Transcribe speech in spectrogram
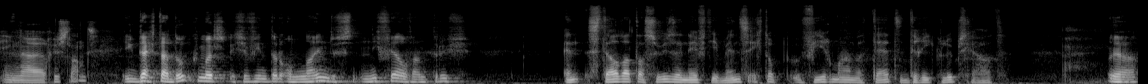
in eh, Rusland. Ik dacht dat ook, maar je vindt er online dus niet veel van terug. En stel dat dat zo is, dan heeft die mens echt op vier maanden tijd drie clubs gehad. Ja.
